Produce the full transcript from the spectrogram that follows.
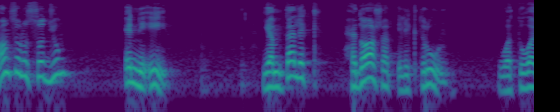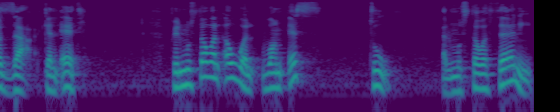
عنصر الصوديوم Na يمتلك 11 إلكترون وتوزع كالآتي. في المستوى الأول 1s 2 المستوى الثاني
